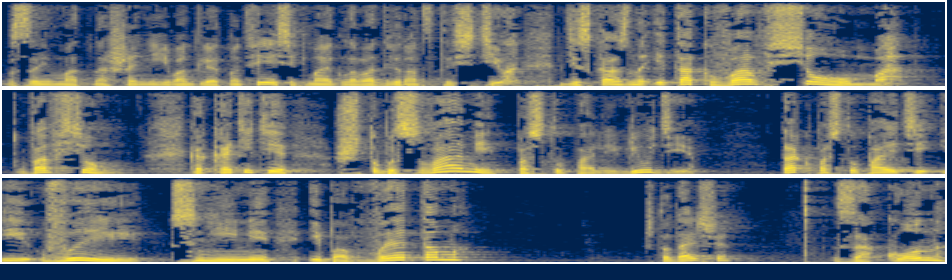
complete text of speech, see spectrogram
взаимоотношений. Евангелие от Матфея, 7 глава, 12 стих, где сказано, «Итак, во всем, во всем, как хотите, чтобы с вами поступали люди, так поступайте и вы с ними, ибо в этом...» Что дальше? Закон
